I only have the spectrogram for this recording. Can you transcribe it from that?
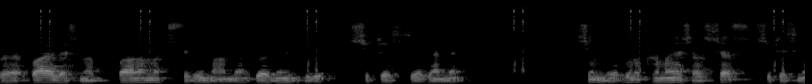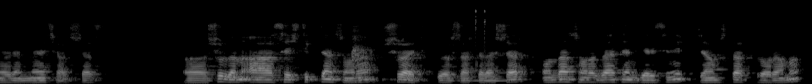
Ve wireless'ime bağlanmak istediğim anda gördüğünüz gibi şifre istiyor benden. Şimdi bunu kırmaya çalışacağız. Şifresini öğrenmeye çalışacağız. Şuradan A seçtikten sonra şuraya tıklıyoruz arkadaşlar. Ondan sonra zaten gerisini Jumpstart programı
